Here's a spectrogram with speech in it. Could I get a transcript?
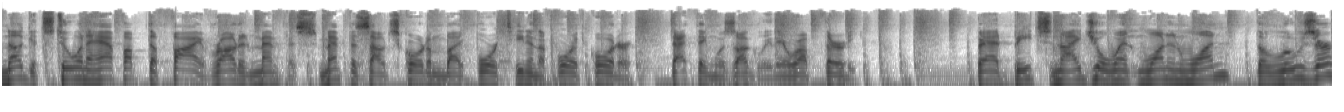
Nuggets two and a half up to five. Routed Memphis. Memphis outscored them by 14 in the fourth quarter. That thing was ugly. They were up 30. Bad beats. Nigel went one and one. The loser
